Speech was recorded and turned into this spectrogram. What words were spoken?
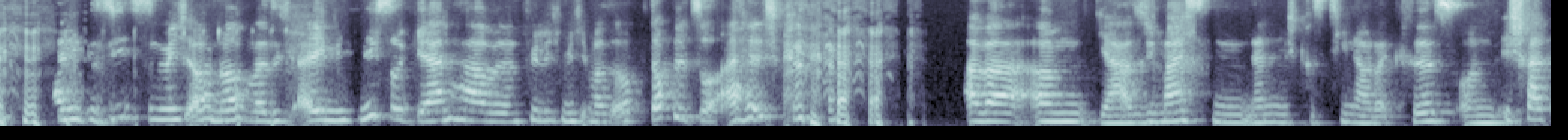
Einige siezen mich auch noch, was ich eigentlich nicht so gern habe. Dann fühle ich mich immer so doppelt so alt. Aber ähm, ja, also die meisten nennen mich Christina oder Chris und ich schreibe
